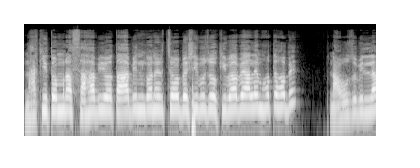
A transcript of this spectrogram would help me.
নাকি তোমরা সাহাবি ও তাবিনগণের চেয়েও বেশি বুঝো কীভাবে আলেম হতে হবে? নাউজুবিল্লা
